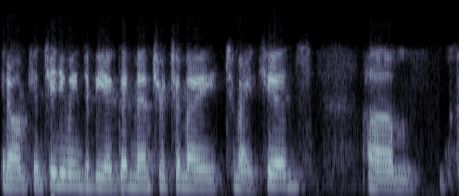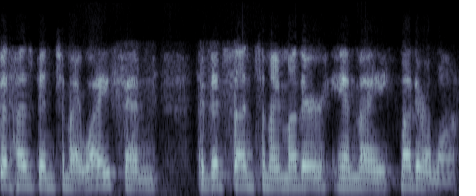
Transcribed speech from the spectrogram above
you know I'm continuing to be a good mentor to my to my kids. Um, good husband to my wife and a good son to my mother and my mother-in-law.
